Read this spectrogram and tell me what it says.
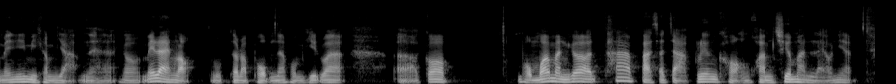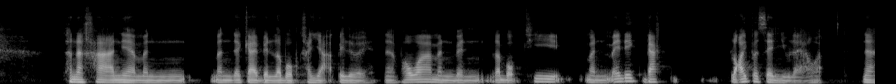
ไม่ได้มีคำหยาบนะฮะก็ไม่แรงหรอกสำหรับผมนะ ผมคิดว่าเออก็ผมว่ามันก็ถ้าปราศจากเรื่องของความเชื่อมั่นแล้วเนี่ย ธนาคารเนี่ยมันมันจะกลายเป็นระบบขยะไปเลยนะเพราะว่ามันเป็นระบบที่มันไม่ได้แบ็กร้อยเปอร์เซ็นอยู่แล้วอะนะ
